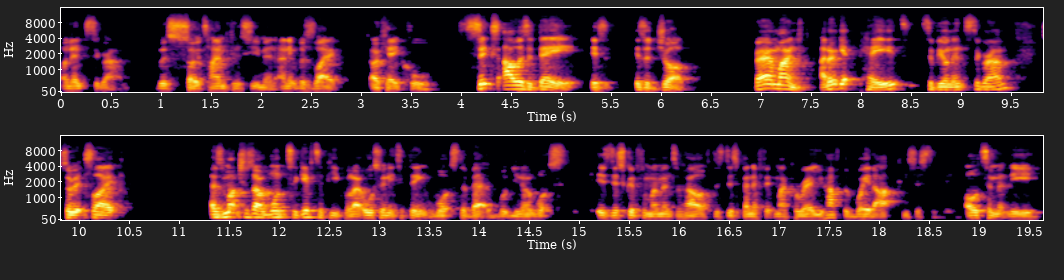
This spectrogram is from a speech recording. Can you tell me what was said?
on instagram was so time consuming and it was like okay cool. Six hours a day is is a job bear in mind, I don't get paid to be on Instagram. So it's like, as much as I want to give to people, I also need to think, what's the better, you know, what's, is this good for my mental health? Does this benefit my career? You have to weigh that up consistently. Ultimately,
